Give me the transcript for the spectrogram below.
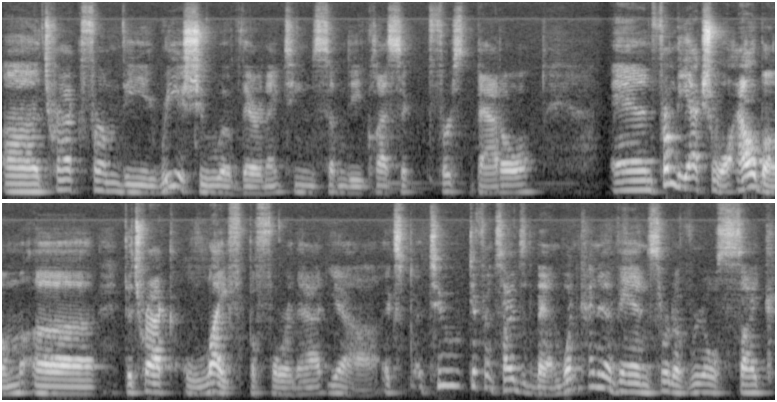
uh, track from the reissue of their 1970 classic First Battle. And from the actual album, uh, the track Life before that, yeah. Two different sides of the band. One kind of in sort of real psych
